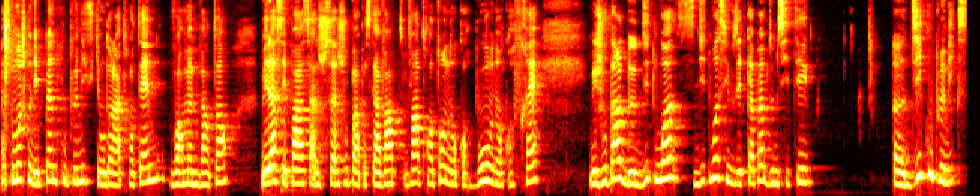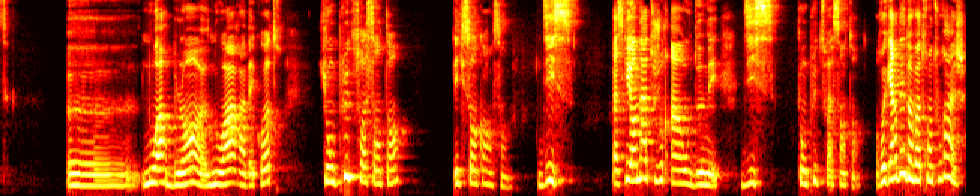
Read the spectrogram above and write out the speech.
Parce que moi, je connais plein de couples mixtes qui ont dans la trentaine, voire même 20 ans. Mais là, c'est pas ça, ça joue pas parce qu'à 20, 20, 30 ans, on est encore beau, on est encore frais. Mais je vous parle de, dites-moi, dites-moi si vous êtes capable de me citer 10 euh, couples mixtes, euh, noir, blanc, euh, noir avec autre, qui ont plus de 60 ans et qui sont encore ensemble. 10. Parce qu'il y en a toujours un ou deux, mais 10 qui ont plus de 60 ans. Regardez dans votre entourage.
